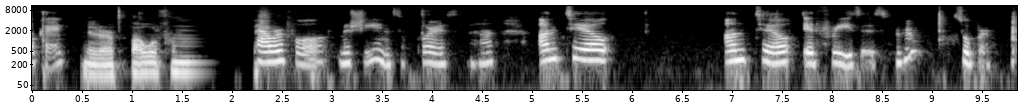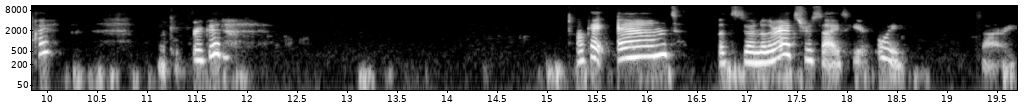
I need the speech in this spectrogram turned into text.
Okay. There are powerful. Powerful machines, of course. Uh-huh. Until until it freezes. Mhm. Super. Okay. Okay. Very good. Okay, and let's do another exercise here. Oi, sorry.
